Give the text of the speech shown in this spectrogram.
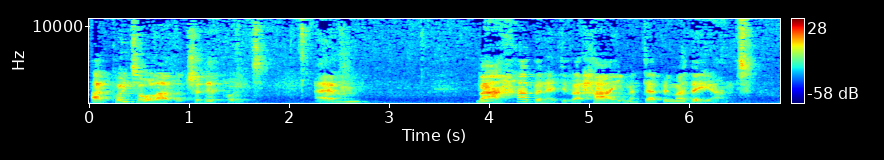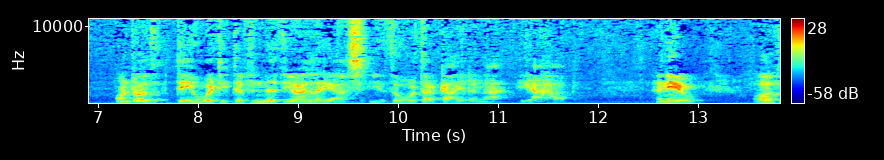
A'r pwynt olaf, y trydydd pwynt, um, mae Ahab yn edrych ar hau, mae'n derbyn mae ddeiant, ond oedd Dyw wedi defnyddio Elias i ddod ar gair yna i Ahab. Hynny yw, oedd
